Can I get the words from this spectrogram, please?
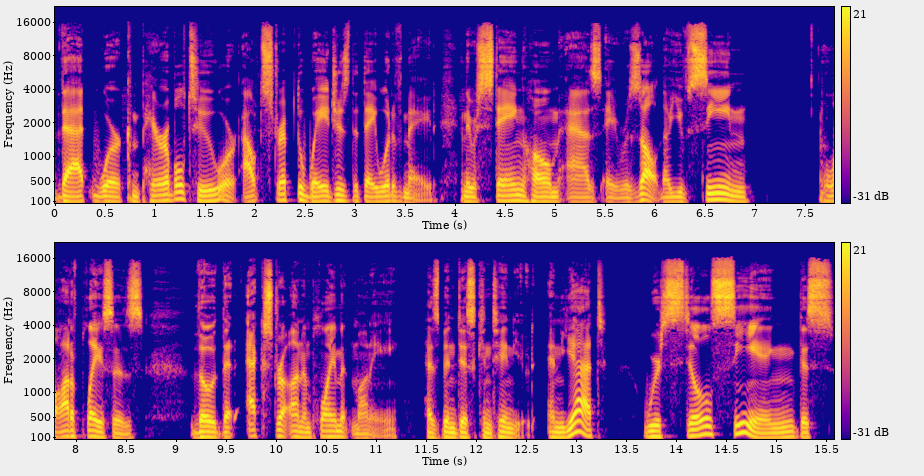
that were comparable to or outstripped the wages that they would have made, and they were staying home as a result. Now, you've seen a lot of places, though, that extra unemployment money has been discontinued. And yet, we're still seeing this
